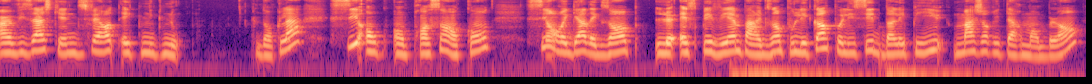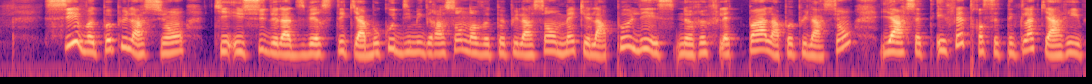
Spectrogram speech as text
à un visage qui a une différente ethnie que nous. Donc là, si on, prend ça en compte, si on regarde, exemple, le SPVM, par exemple, ou les corps policiers dans les pays majoritairement blancs, si votre population qui est issue de la diversité, qui a beaucoup d'immigration dans votre population, mais que la police ne reflète pas la population, il y a cet effet transethnique-là qui arrive.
